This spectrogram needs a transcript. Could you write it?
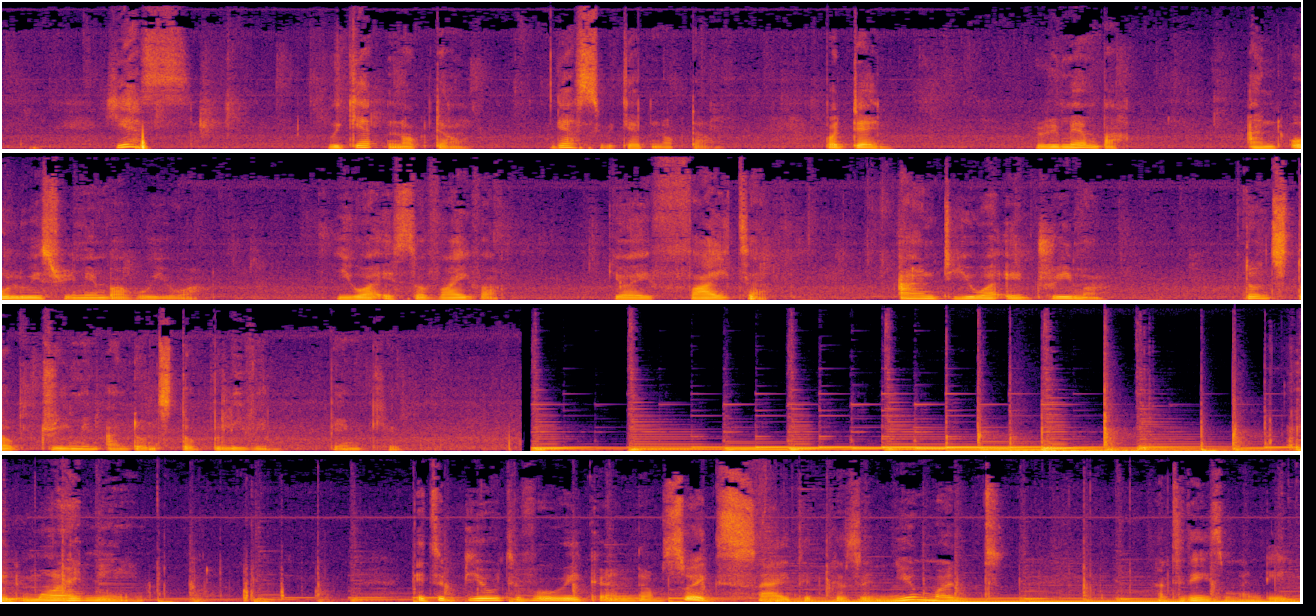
Yes, we get knocked down. Yes, we get knocked down. But then, remember and always remember who you are. You are a survivor, you are a fighter, and you are a dreamer. Don't stop dreaming and don't stop believing. Thank you. Good morning. It's a beautiful week, and I'm so excited because a new month, and today is Monday.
